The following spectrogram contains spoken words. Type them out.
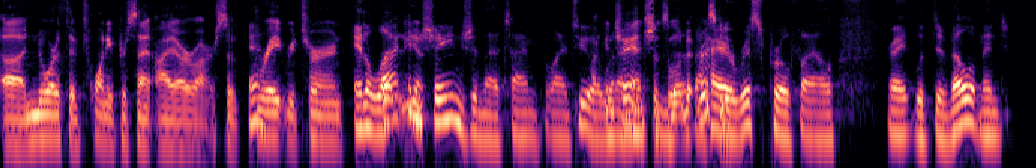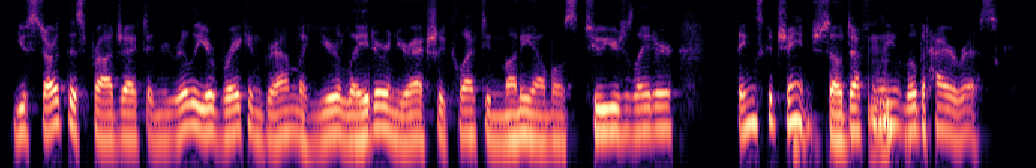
uh, north of 20% IRR. So yeah. great return. And a lot but, can know, change in that timeline too. When change. I mentioned so the, the higher risk profile, right? With development, you start this project and really you're breaking ground like a year later and you're actually collecting money almost two years later things could change. So definitely mm-hmm. a little bit higher risk.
